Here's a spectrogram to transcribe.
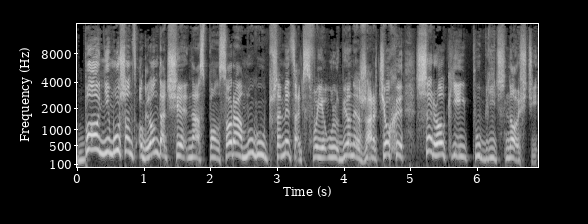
Bo nie musząc oglądać się na sponsora, mógł przemycać swoje ulubione żarciochy szerokiej publiczności.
